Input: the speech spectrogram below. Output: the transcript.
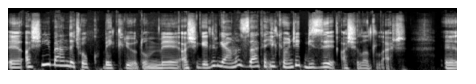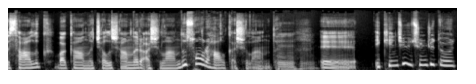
E, aşıyı ben de çok bekliyordum ve aşı gelir gelmez zaten ilk önce bizi aşıladılar. E, Sağlık Bakanlığı çalışanları aşılandı sonra halk aşılandı. E, ikinci, üçüncü, dört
